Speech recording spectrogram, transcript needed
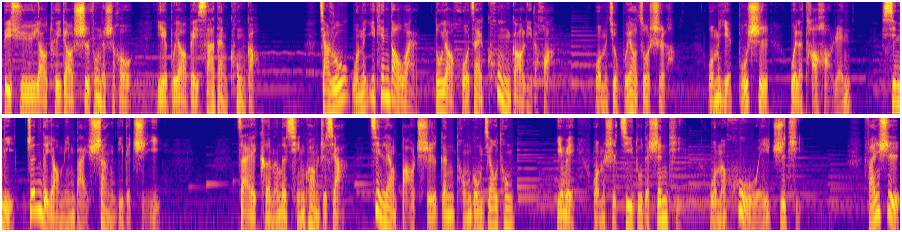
必须要推掉侍奉的时候，也不要被撒旦控告。假如我们一天到晚都要活在控告里的话，我们就不要做事了。我们也不是为了讨好人，心里真的要明白上帝的旨意，在可能的情况之下。尽量保持跟同工交通，因为我们是基督的身体，我们互为肢体。凡事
